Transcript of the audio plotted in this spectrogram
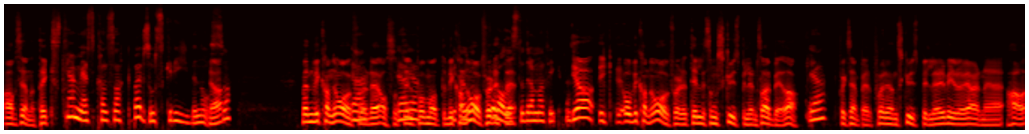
av scenetekst. Jeg mest kan snakke bare som skrivende Ja. også. Men vi kan jo overføre Ja. det også Ja, til ja. på en måte Vi, Vi kan, kan jo overføre dette oss til dramatikk. Da. Ja, og vi kan jo overføre det til liksom skuespillerens arbeid, da. Ja. For eksempel. For en skuespiller vil jo gjerne ha,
